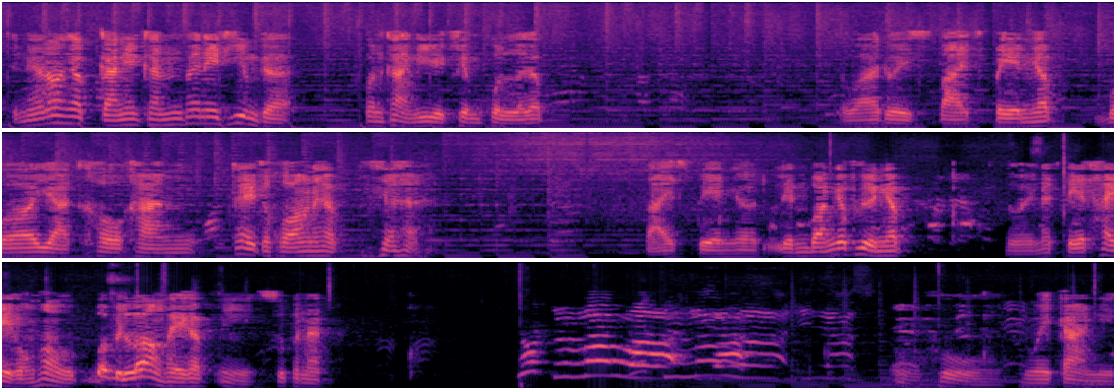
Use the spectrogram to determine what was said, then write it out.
แต่แน่นอนครับการแข่งขันภายในทีมก็ค่อนข้างที่จะเข้มข้นแล้วครับ แต่ว่าด้วยสไตล์สเปนครับบออยากเข้าคางไทยเจ้าของนะครับ สไตล์สเปนก็เล่นบอลกับเพื่อนครับ โดยนักเตะไทยของเขาบ่เป็นร่องไปครับ นี่ สุพนัท โอ้โหหน่วยการนี่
